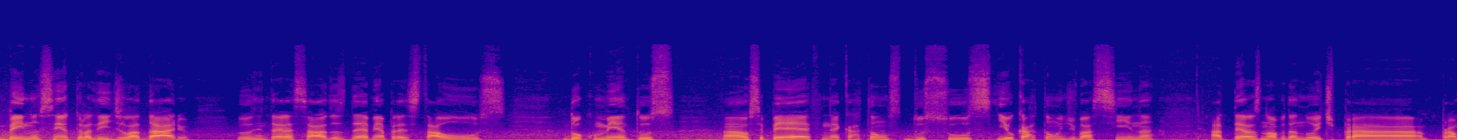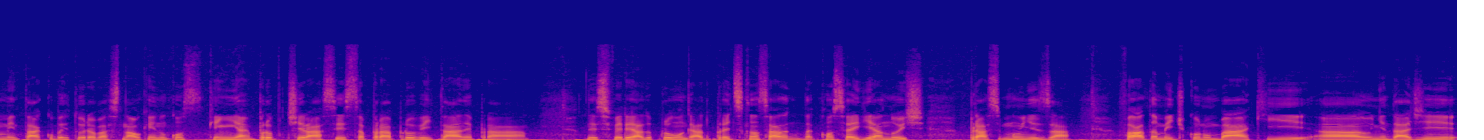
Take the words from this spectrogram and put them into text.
bem no centro ali de Ladário os interessados devem apresentar os documentos, ah, o CPF, né, cartão do SUS e o cartão de vacina até as 9 da noite para aumentar a cobertura vacinal. Quem, não, quem tirar a cesta para aproveitar, né, pra, nesse feriado prolongado para descansar, consegue ir à noite para se imunizar. Falar também de Corumbá, que a unidade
